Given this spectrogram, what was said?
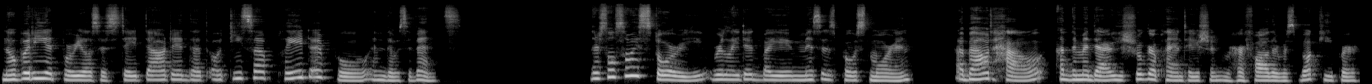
Nobody at Boreel's estate doubted that Otisa played a role in those events. There's also a story related by a Mrs. Postmorin about how, at the Madari sugar plantation where her father was bookkeeper,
